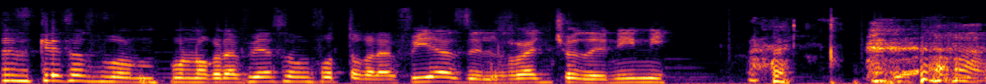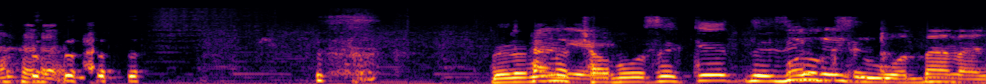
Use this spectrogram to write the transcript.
Es que esas mon- monografías son fotografías del rancho de Nini. Pero bueno, Vale. chavos, ¿eh? ¿qué? les digo que botana.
